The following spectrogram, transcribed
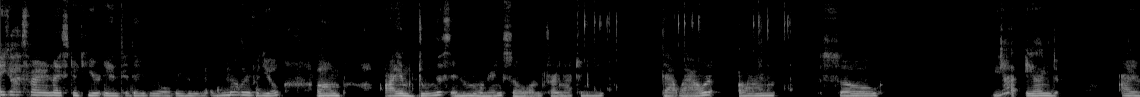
Hey guys, Friday Nice Dude here, and today we will be doing another video. Um, I am doing this in the morning, so I'm trying not to be that loud. Um, so, yeah, and I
